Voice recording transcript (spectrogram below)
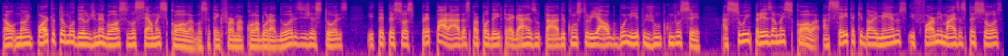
Então, não importa o teu modelo de negócios, você é uma escola. Você tem que formar colaboradores e gestores e ter pessoas preparadas para poder entregar resultado e construir algo bonito junto com você. A sua empresa é uma escola. Aceita que dói menos e forme mais as pessoas,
